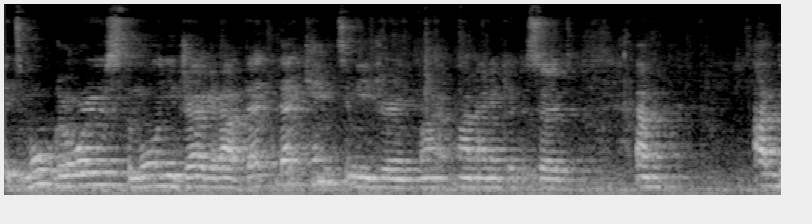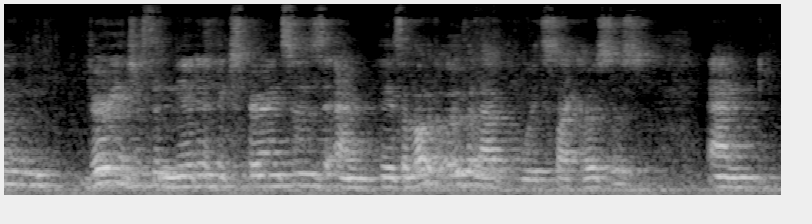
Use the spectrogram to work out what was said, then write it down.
it's more glorious the more you drag it out. That, that came to me during my, my manic episodes. Um, I've been very interested in near-death experiences and there's a lot of overlap with psychosis. And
